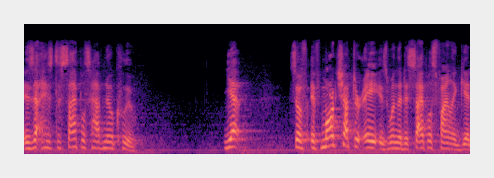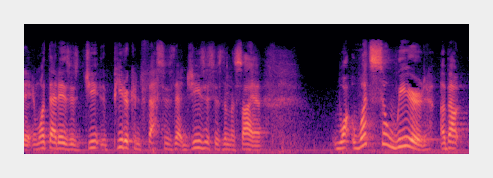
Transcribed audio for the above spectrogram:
is that his disciples have no clue. Yet, So if, if Mark chapter 8 is when the disciples finally get it, and what that is is Peter confesses that Jesus is the Messiah, what, what's so weird about,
